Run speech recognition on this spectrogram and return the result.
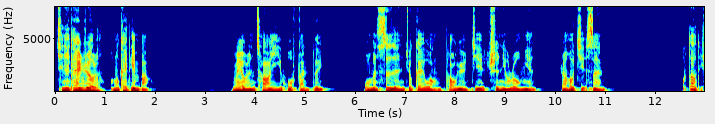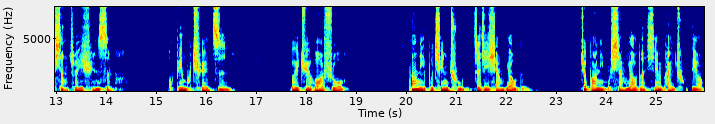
今天太热了，我们改天吧。”没有人诧异或反对，我们四人就改往桃园街吃牛肉面，然后解散。我到底想追寻什么？我并不确知。有一句话说：“当你不清楚自己想要的。”就把你不想要的先排除掉，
